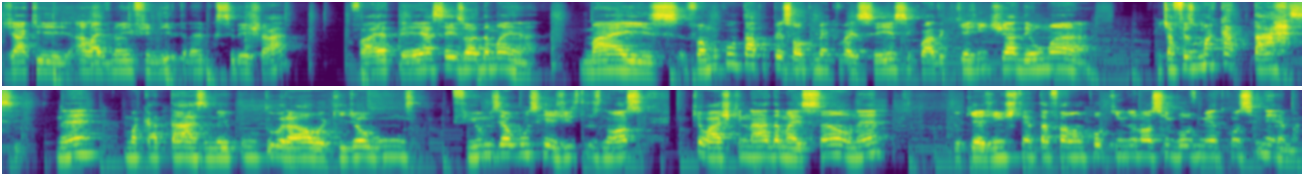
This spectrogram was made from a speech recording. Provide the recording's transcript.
já que a live não é infinita, né? Porque se deixar, vai até às 6 horas da manhã. Mas vamos contar para o pessoal como é que vai ser esse quadro aqui. A gente já deu uma. A gente já fez uma catarse, né? Uma catarse meio cultural aqui de alguns filmes e alguns registros nossos, que eu acho que nada mais são, né? Do que a gente tentar falar um pouquinho do nosso envolvimento com o cinema.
